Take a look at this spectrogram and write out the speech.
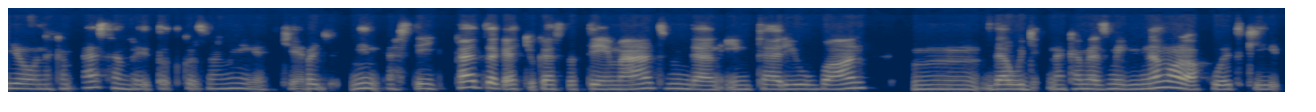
Jó, nekem eszembe jutott közben még egy kérdés, hogy ezt így pedzegetjük ezt a témát minden interjúban, mm, de úgy nekem ez még így nem alakult ki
